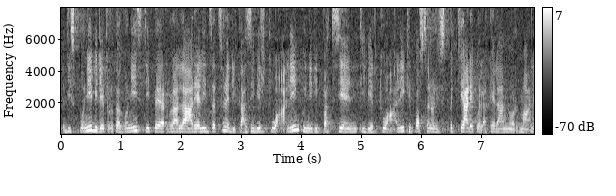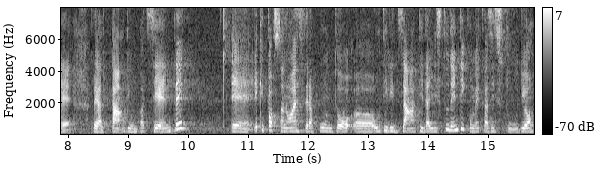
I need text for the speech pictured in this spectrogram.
disponibili e protagonisti per la realizzazione di casi virtuali, quindi di pazienti virtuali che possano rispecchiare quella che è la normale realtà di un paziente eh, e che possano essere appunto eh, utilizzati dagli studenti come casi studio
